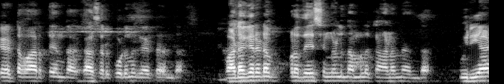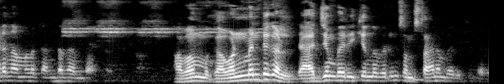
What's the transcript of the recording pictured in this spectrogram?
കേട്ട വാർത്ത എന്താ? കാസർഗോഡ് നിന്ന് കേട്ട എന്താ? വടകരയുടെ പ്രദേശങ്ങളിൽ നമ്മൾ കാണുന്നത് എന്താ? കുരിയാട് നമ്മൾ കണ്ടത് എന്താ? അപ്പം ഗവൺമെന്റുകൾ രാജ്യം ഭരിക്കുന്നവരും സംസ്ഥാനം ഭരിക്കുന്നവരും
